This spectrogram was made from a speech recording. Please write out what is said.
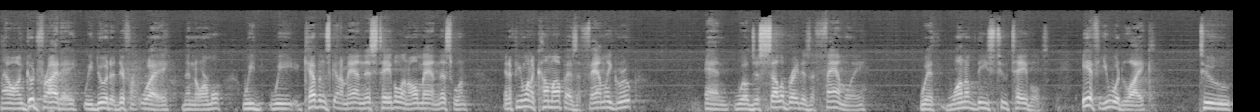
Now, on Good Friday, we do it a different way than normal. We, we, Kevin's going to man this table, and I'll man this one. And if you want to come up as a family group, and we'll just celebrate as a family with one of these two tables. If you would like to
